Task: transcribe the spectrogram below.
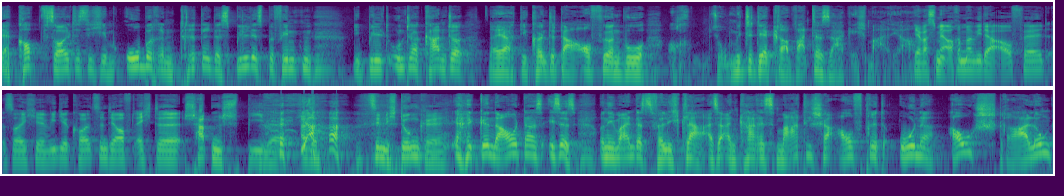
Der Kopf sollte sich im oberen Drittel des Bildes befinden. Die Bildunterkante, naja, die könnte da aufhören, wo auch so Mitte der Krawatte, sag ich mal, ja. Ja, was mir auch immer wieder auffällt, solche Videocalls sind ja oft echte Schattenspiele. Also ja. ziemlich dunkel. Genau das ist es. Und ich meine, das ist völlig klar. Also ein charismatischer Auftritt ohne Ausstrahlung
